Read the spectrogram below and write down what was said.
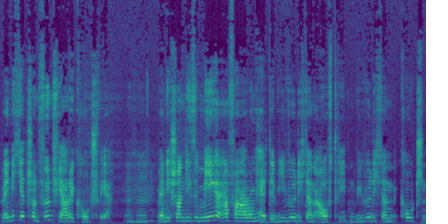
wenn ich jetzt schon fünf Jahre Coach wäre. Wenn ich schon diese Mega-Erfahrung hätte, wie würde ich dann auftreten? Wie würde ich dann coachen?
